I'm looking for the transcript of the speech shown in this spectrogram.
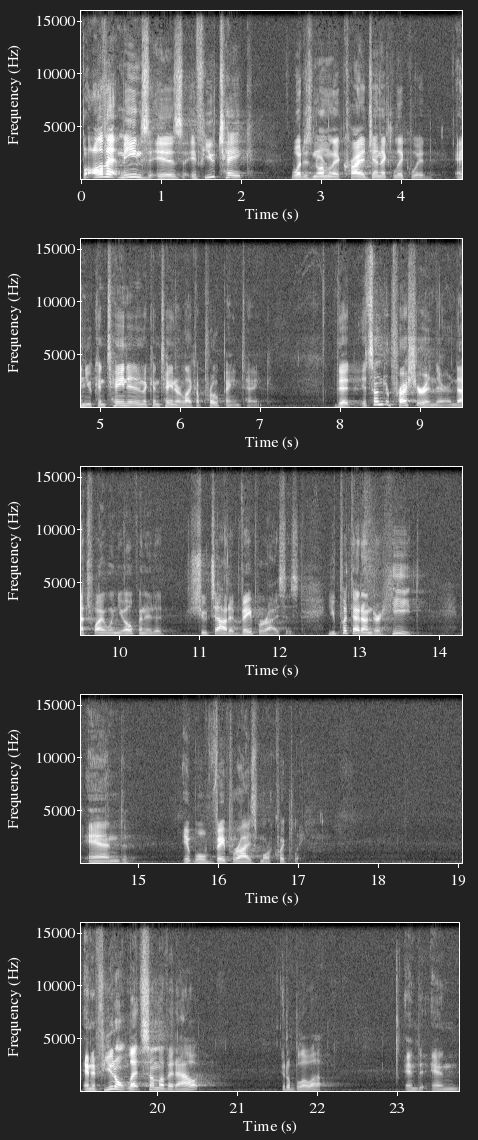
but all that means is if you take what is normally a cryogenic liquid and you contain it in a container like a propane tank, that it's under pressure in there, and that's why when you open it, it shoots out, it vaporizes. You put that under heat, and it will vaporize more quickly. And if you don't let some of it out, it'll blow up. And, and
